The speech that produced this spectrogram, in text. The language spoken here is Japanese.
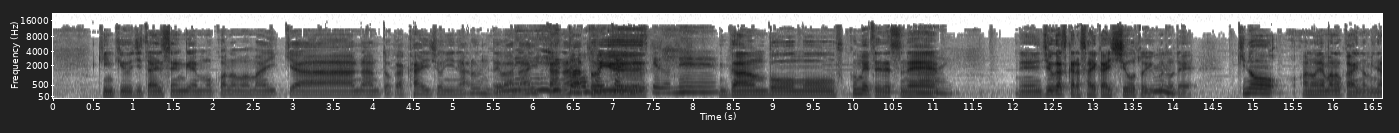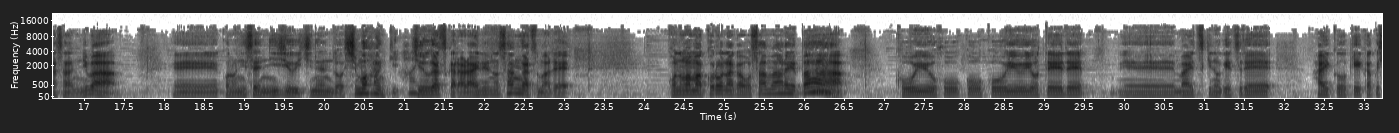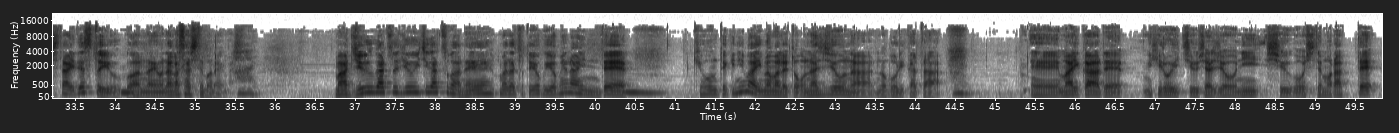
緊急事態宣言もこのままいきゃ、なんとか解除になるんではないかなという願望も含めてですね、えー、10月から再開しようということで、うん、昨日あの山の会の皆さんには、えー、この2021年度下半期、はい、10月から来年の3月までこのままコロナが収まれば、うん、こういう方向こういう予定で、えー、毎月の月例俳句を計画したいですというご案内を流させてもらいます、うんはい、まあ、10月、11月はねまだちょっとよく読めないんで、うん基本的には今までと同じような登り方、うん、えー、マイカーで広い駐車場に集合してもらって、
